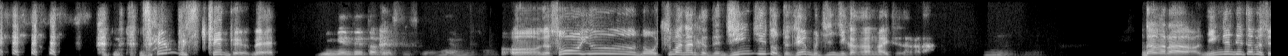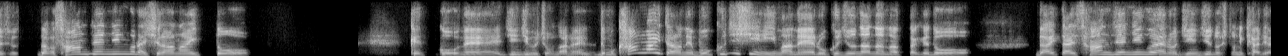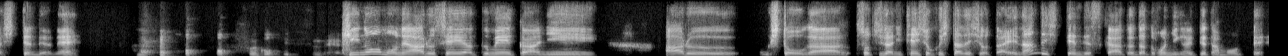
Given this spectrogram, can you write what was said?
全部知ってんだよね。人間データベースですよね。うん、でそういうのを、つまり何か人事異動って全部人事が考えてたから。うん、だから人間データベースですよ。だから3000人ぐらい知らないと、結構ね、人事部長になれない。でも考えたらね、僕自身今ね、67になったけど、だいたい3000人ぐらいの人事の人のキャリア知ってんだよね。すごいですね。昨日もね、ある製薬メーカーに、ある人がそちらに転職したでしょって、え、なんで知ってんですかと、だって本人が言ってたもんって。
